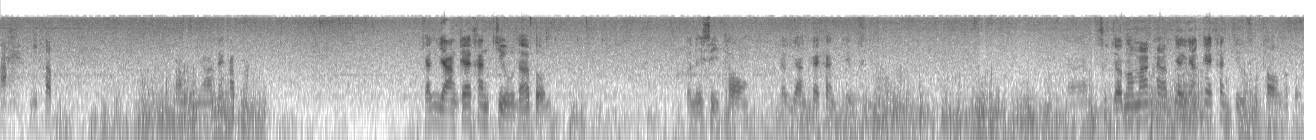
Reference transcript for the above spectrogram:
อะนี่ครับฝากผลงานด้วยครับยักษ์ยางแก้คันจิ๋วนะครับผมตัวนี้สีทองยักษ์ยางแก้คันจิ๋วสีทองครับสุดยอดมากๆครับยักษ์ยางแก้คันจิ๋วสีทองครับผม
